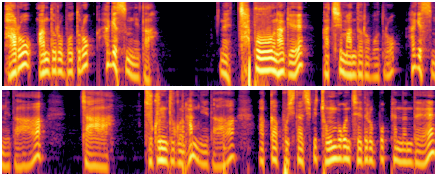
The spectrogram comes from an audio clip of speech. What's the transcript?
바로 만들어 보도록 하겠습니다. 네, 차분하게 같이 만들어 보도록 하겠습니다. 자, 두근두근 합니다. 아까 보시다시피 종목은 제대로 뽑혔는데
